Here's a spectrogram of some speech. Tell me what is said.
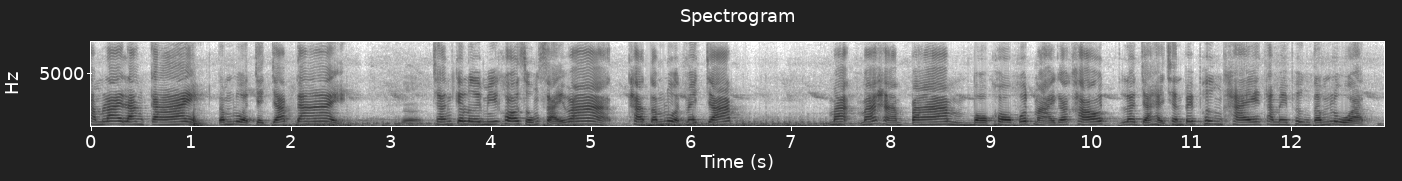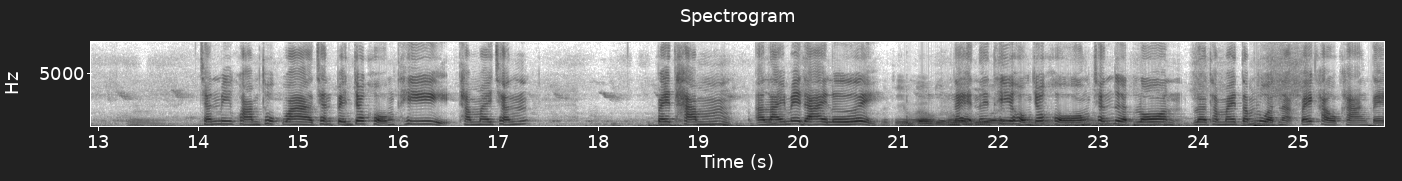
ทำร้ายร่างกายตำรวจจะจับได้ครับฉันก็เลยมีข้อสงสัยว่าถ้าตำรวจไม่จับ มามาหามปรามบอกคอกฎหมายกับเขาแล้วจะให้ฉันไปพึ่งใครทำไมพึ่งตำรวจอืมฉันมีความทุกข์ว่าฉันเป็นเจ้าของที่ทำไมฉันไปทำอะไรไม่ได้เลย ในที่ของเราในในที่ของเจ้าของฉันเดือดร้อน แล้วทำไมตำรวจน่ะ ไปเข่าคางแต่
